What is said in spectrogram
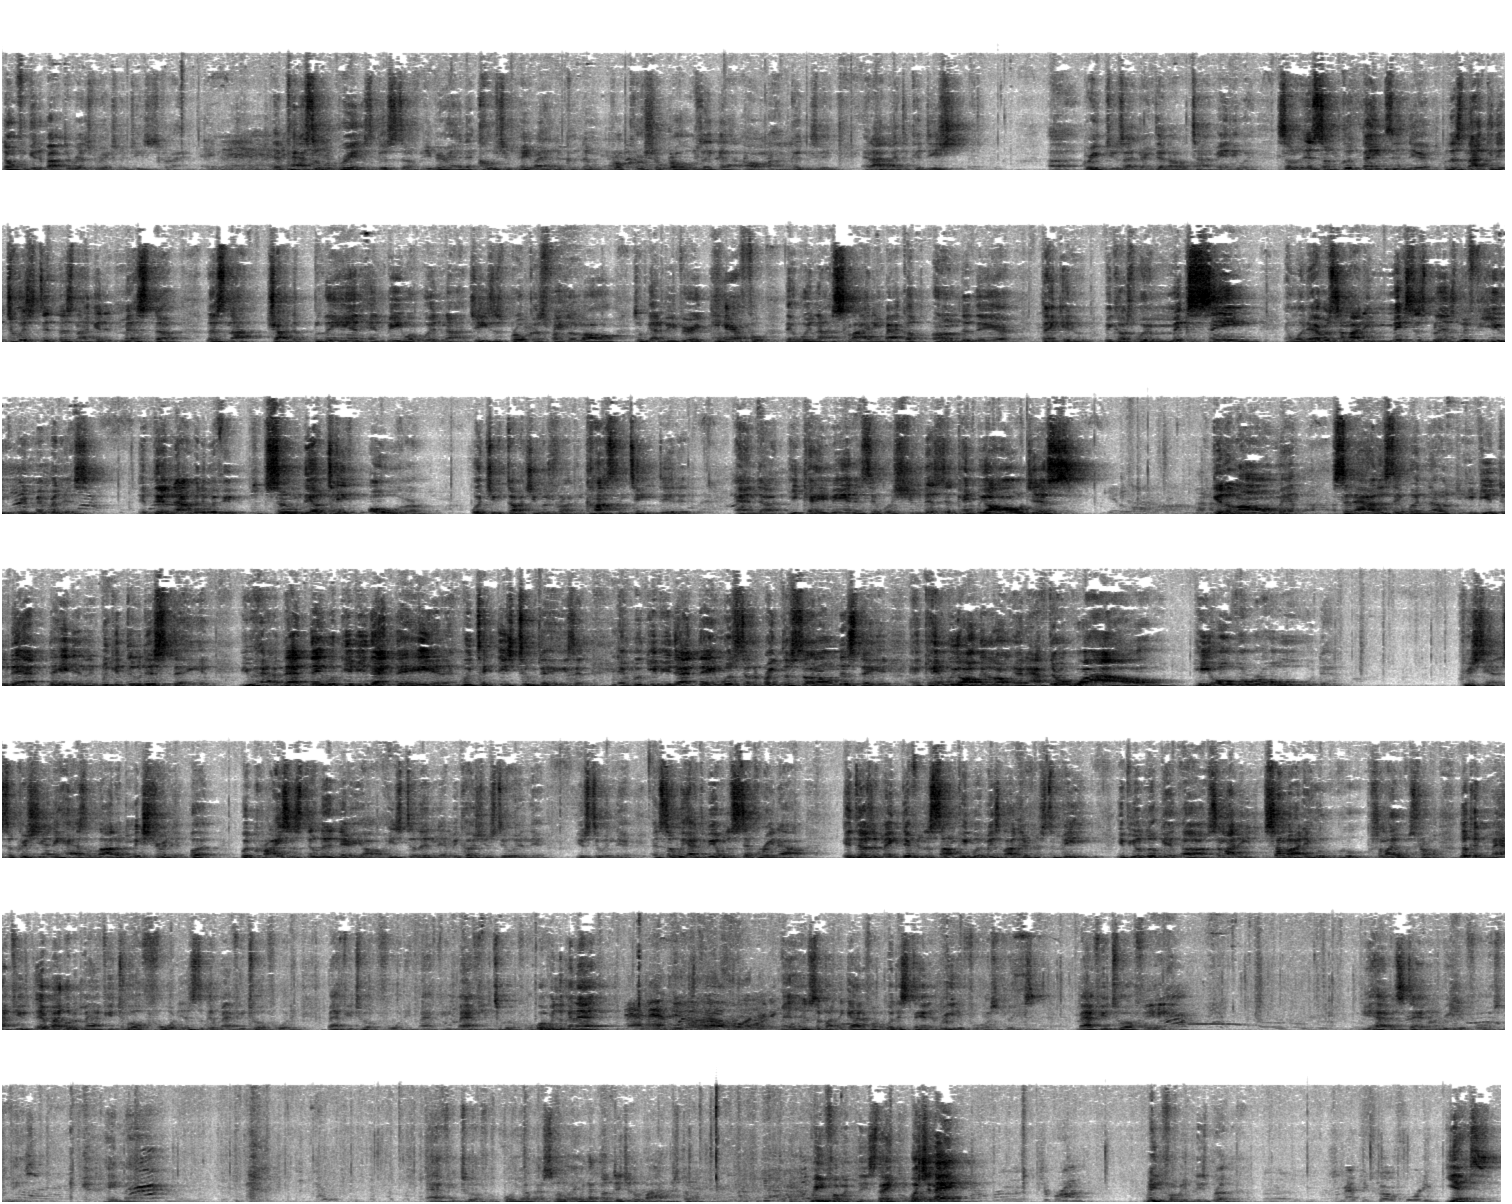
Don't forget about the resurrection of Jesus Christ. Amen. That Passover bread is good stuff. Have you ever had that kosher? Have you ever had the, them kosher rolls they got? Oh my goodness. And I like the Kaddish uh, grape juice. I drink that all the time anyway. So there's some good things in there, but let's not get it twisted. Let's not get it messed up. Let's not try to blend and be what we're not. Jesus broke us from the law, so we got to be very careful that we're not sliding back up under there thinking because we're mixing and whenever somebody mixes blends with you, remember this. If they're not really with you, soon they'll take over what you thought you was running. Constantine did it. And uh, he came in and said, well, shoot, this can't we all just get along, get along and sit down and say, well, no, if you do that day, then we can do this day. And you have that day, we'll give you that day, and we take these two days, and, and we'll give you that day, and we'll celebrate the sun on this day. And can't we all get along? And after a while, he overrode Christianity. So Christianity has a lot of mixture in it, but but Christ is still in there, y'all. He's still in there because you're still in there. You're still in there. And so we have to be able to separate out. It doesn't make difference to some people. It makes a lot of difference to me. If you look at uh, somebody, somebody who, who, somebody who was from, look at Matthew. Everybody go to Matthew 12, 40. Let's look at Matthew 12, 40. Matthew 12, 40. Matthew, Matthew 12, 40. What are we looking at? Matthew 12, 40. And here's somebody got it from. They stand and read it for us, please? Matthew 12, 40. If you have it, stand and read it for us, please. Amen. Matthew 12. Boy, y'all got slow. Y'all got no digital Bible stuff. Read for me, please. Thank you. What's your name? Uh, Jabron. Read it for me, please, brother. Uh, Matthew 12, 40. Yes.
